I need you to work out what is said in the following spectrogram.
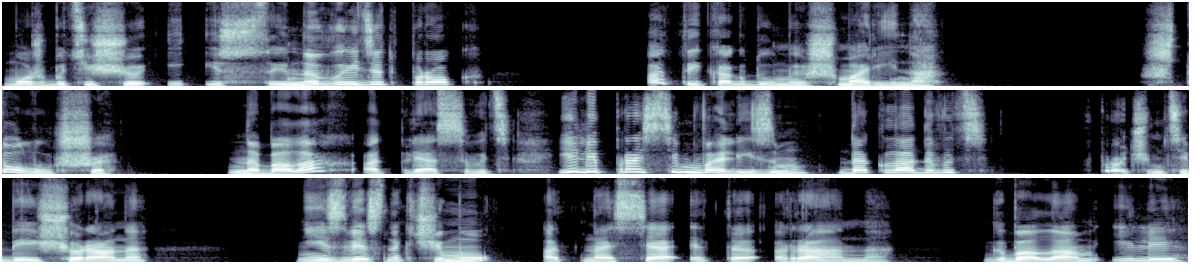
может быть, еще и из сына выйдет прок. А ты как думаешь, Марина? Что лучше? На балах отплясывать или про символизм докладывать? Впрочем, тебе еще рано. Неизвестно к чему, относя это рано, к балам или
